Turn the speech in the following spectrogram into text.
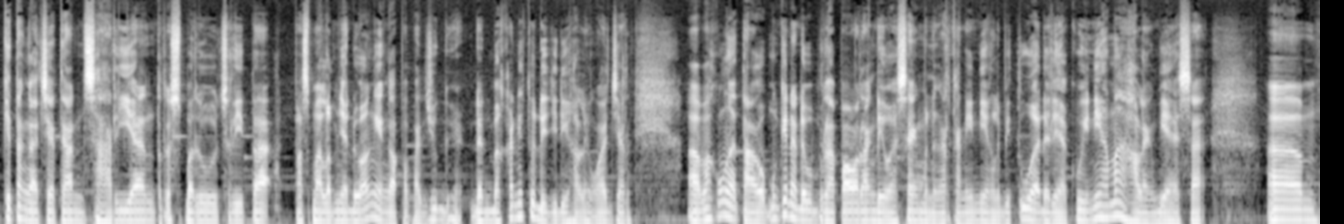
Kita nggak chatan seharian terus baru cerita pas malamnya doang ya nggak apa-apa juga. Dan bahkan itu udah jadi hal yang wajar. Um, aku nggak tahu mungkin ada beberapa orang dewasa yang mendengarkan ini yang lebih tua dari aku. Ini sama hal yang biasa. Um,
